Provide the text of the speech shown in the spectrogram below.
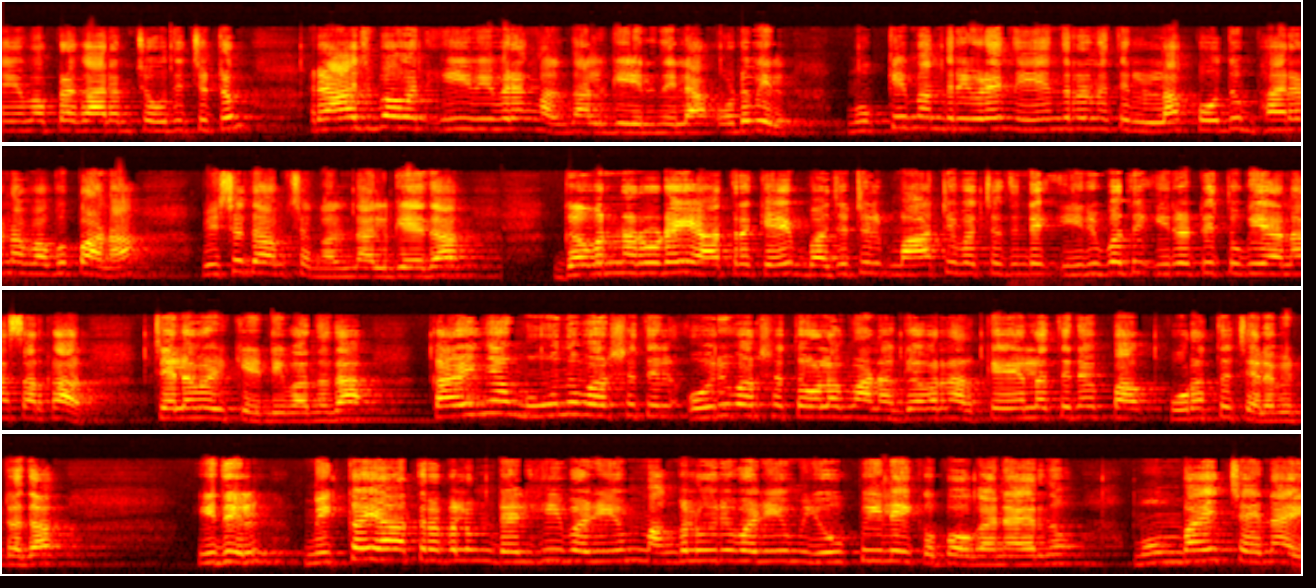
നിയമപ്രകാരം ചോദിച്ചിട്ടും രാജ്ഭവൻ ഈ വിവരങ്ങൾ നൽകിയിരുന്നില്ല. ഒടുവിൽ മുഖ്യമന്ത്രിയുടെ നിയന്ത്രണത്തിലുള്ള പൊതുഭരണ വകുപ്പാണ് വിശദാംശങ്ങൾ നൽകിയത്. ഗവർണറുടെ യാത്രയ്ക്ക് ബജറ്റിൽ മാറ്റിവച്ചതിന്റെ ഇരുപത് ഇരട്ടി തുകയാണ് സർക്കാർ ചെലവഴിക്കേണ്ടി വന്നത്. കഴിഞ്ഞ മൂന്ന് വർഷത്തിൽ ഒരു വർഷത്തോളമാണ് ഗവർണർ കേരളത്തിന് പുറത്ത് ചെലവിട്ടത്. ഇതിൽ മിക്ക യാത്രകളും ഡൽഹി വഴിയും മംഗളൂരു വഴിയും യു പിയിലേക്ക് പോകാനായിരുന്നു. മുംബൈ ചെന്നൈ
